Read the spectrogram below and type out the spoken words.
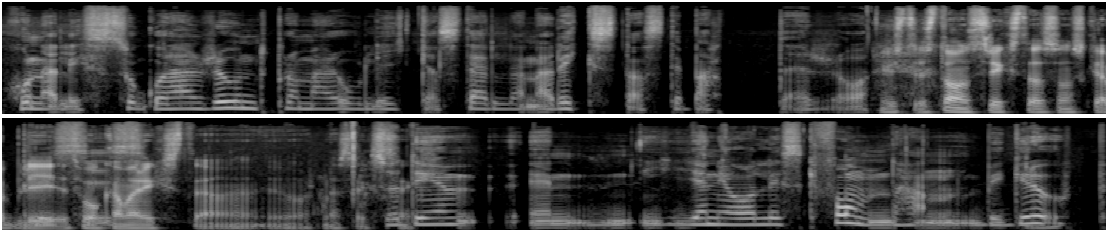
journalist så går han runt på de här olika ställena, riksdagsdebatter och, Just det, stånds riksdag som ska bli tvåkammarriksdag 1866. Så det är en, en genialisk fond han bygger mm. upp.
